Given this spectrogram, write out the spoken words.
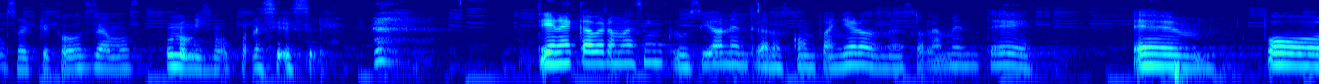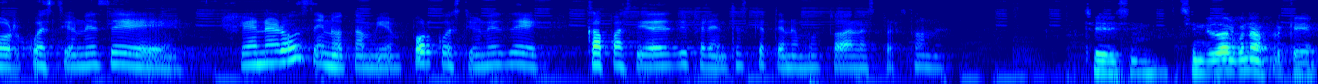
o sea, que todos seamos uno mismo, por así decirlo. Tiene que haber más inclusión entre los compañeros, no es solamente eh, por cuestiones de género, sino también por cuestiones de capacidades diferentes que tenemos todas las personas. Sí, sin, sin duda alguna, porque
